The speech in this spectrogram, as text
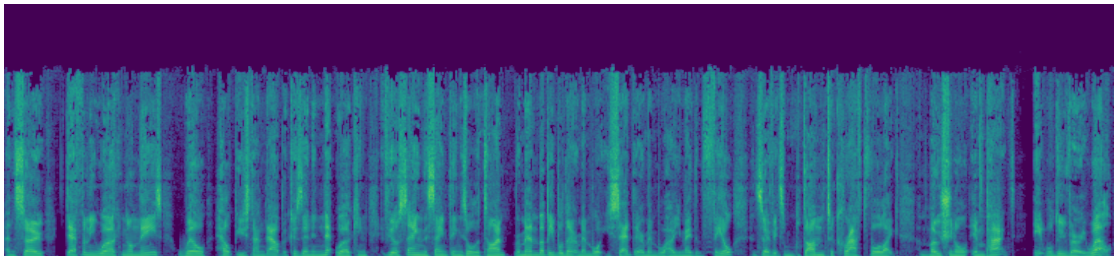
And so definitely working on these will help you stand out because then in networking, if you're saying the same things all the time, remember people don't remember what you said, they remember how you made them feel. And so if it's done to craft for like emotional impact, it will do very well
